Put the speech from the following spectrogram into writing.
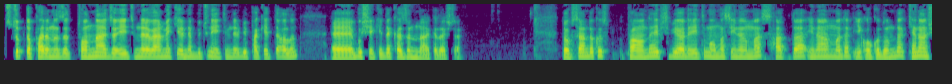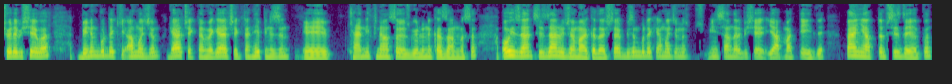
tutup da paranızı tonlarca eğitimlere vermek yerine bütün eğitimleri bir pakette alın. E, bu şekilde kazanın arkadaşlar. 99 pound'a hepsi bir arada eğitim olması inanılmaz. Hatta inanmadım ilk okuduğumda. Kenan şöyle bir şey var. Benim buradaki amacım gerçekten ve gerçekten hepinizin e, kendi finansal özgürlüğünü kazanması. O yüzden sizden ricam arkadaşlar bizim buradaki amacımız insanlara bir şey yapmak değildi. Ben yaptım siz de yapın.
